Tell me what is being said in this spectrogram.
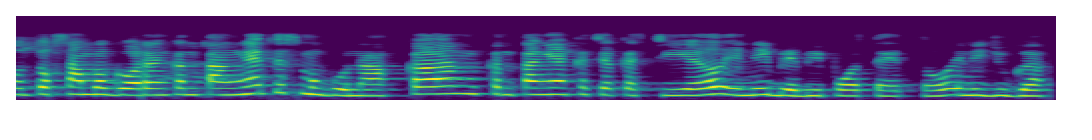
Untuk sambal goreng kentangnya Tias menggunakan kentang yang kecil-kecil, ini baby potato, ini juga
